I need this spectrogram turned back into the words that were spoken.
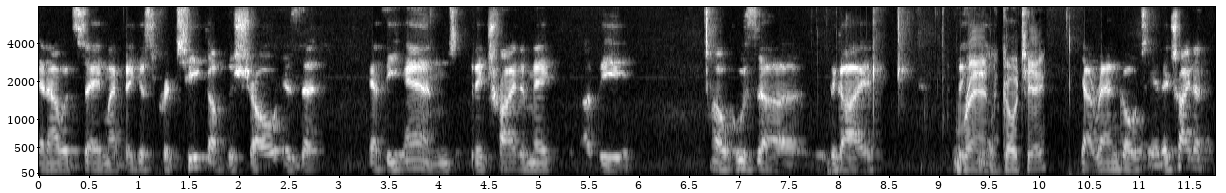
And I would say my biggest critique of the show is that at the end, they try to make uh, the, oh, who's uh, the guy? The Rand heel- Gauthier. yeah, Rand Gauthier. They tried to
